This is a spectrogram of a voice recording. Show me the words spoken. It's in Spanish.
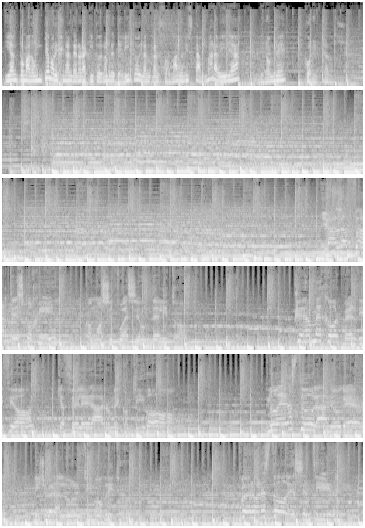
y han tomado un tema original de Noraquito de nombre Delito y lo han transformado en esta maravilla de nombre Conectados. Si fuese un delito. Qué mejor perdición que acelerarme contigo. No eras tú la New ni yo era el último grito. Pero en esto de sentir,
